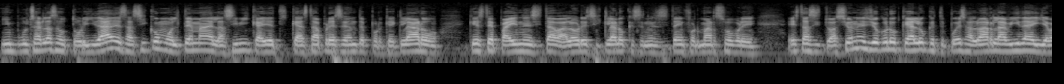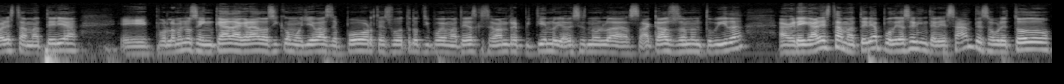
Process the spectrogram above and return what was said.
impulsar las autoridades, así como el tema de la cívica y ética está presente, porque claro que este país necesita valores y claro que se necesita informar sobre estas situaciones. Yo creo que algo que te puede salvar la vida y llevar esta materia eh, por lo menos en cada grado, así como llevas deportes u otro tipo de materias que se van repitiendo y a veces no las acabas usando en tu vida, agregar esta materia podría ser interesante, sobre todo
